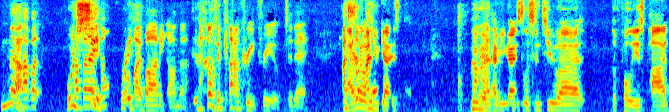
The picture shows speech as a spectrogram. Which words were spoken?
No, how about we're how about I don't throw my body on the on the concrete for you today?" I, saw- don't know I- if you guys no, go ahead. have you guys listened to uh, the Foley's Pod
